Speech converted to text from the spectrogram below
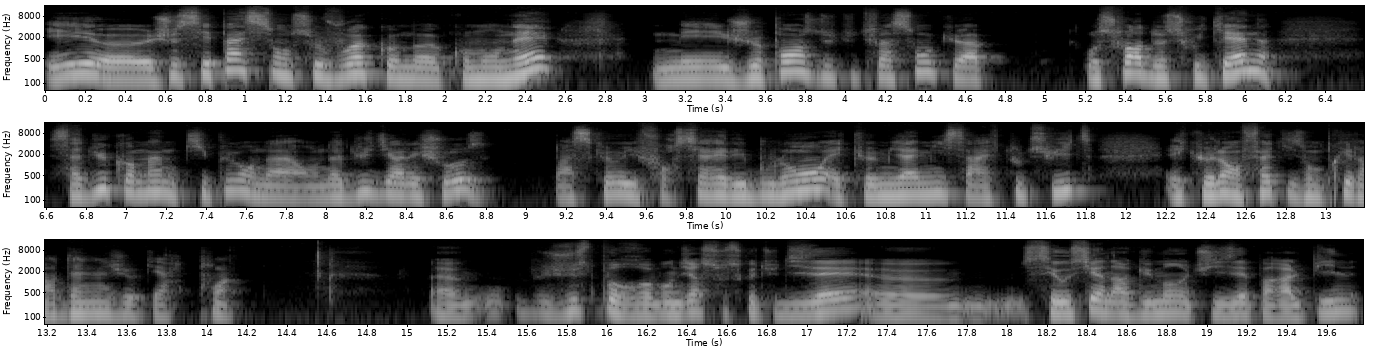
et euh, je sais pas si on se voit comme comme on est. Mais je pense de toute façon que au soir de ce week-end, ça a dû quand même un petit peu, on a, on a dû dire les choses parce qu'il faut resserrer les boulons et que Miami, ça arrive tout de suite et que là, en fait, ils ont pris leur dernier joker. Point. Euh, juste pour rebondir sur ce que tu disais, euh, c'est aussi un argument utilisé par Alpine,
